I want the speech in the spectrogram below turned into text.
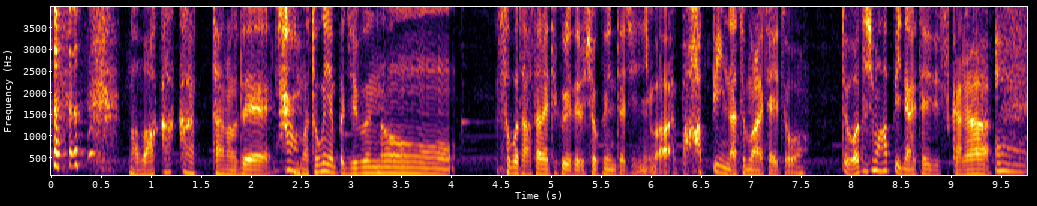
まあ若かったので、はい、まあ、特にやっぱ自分のそばで働いてくれてる職員たちにはやっぱハッピーになってもらいたいとで私もハッピーになりたいですから、えー、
